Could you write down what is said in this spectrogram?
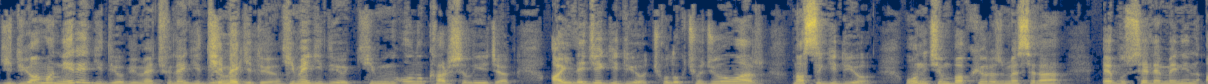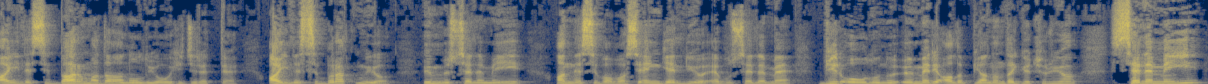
Gidiyor ama nereye gidiyor? Bir meçhule gidiyor. Kime gidiyor? Kime gidiyor? Kim onu karşılayacak? Ailece gidiyor. Çoluk çocuğu var. Nasıl gidiyor? Onun için bakıyoruz mesela Ebu Seleme'nin ailesi darmadağın oluyor o hicrette. Ailesi bırakmıyor. Ümmü Seleme'yi annesi babası engelliyor. Ebu Seleme bir oğlunu Ömer'i alıp yanında götürüyor. Seleme'yi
